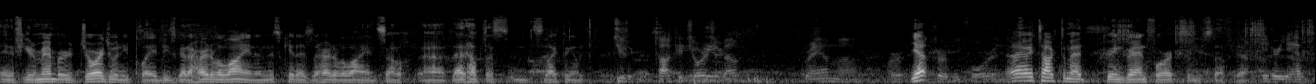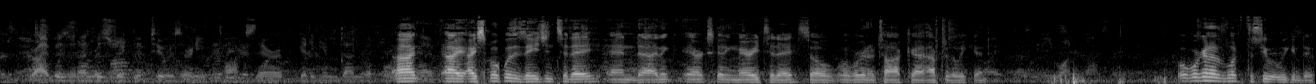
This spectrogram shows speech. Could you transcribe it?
and if you remember George when he played, he's got a heart of a lion, and this kid has the heart of a lion. So uh, that helped us in selecting him. Did you talk to George about Graham, uh, or Yep. after or before? And I, I talked to him at Green Grand Forks and stuff. Yeah. Peter, you have Gryba as an unrestricted too. Is there any talks there of getting him done before? Uh, I, I spoke with his agent today, and uh, I think Eric's getting married today, so we're going to talk uh, after the weekend. you want? Well, we're going to look to see what we can do.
